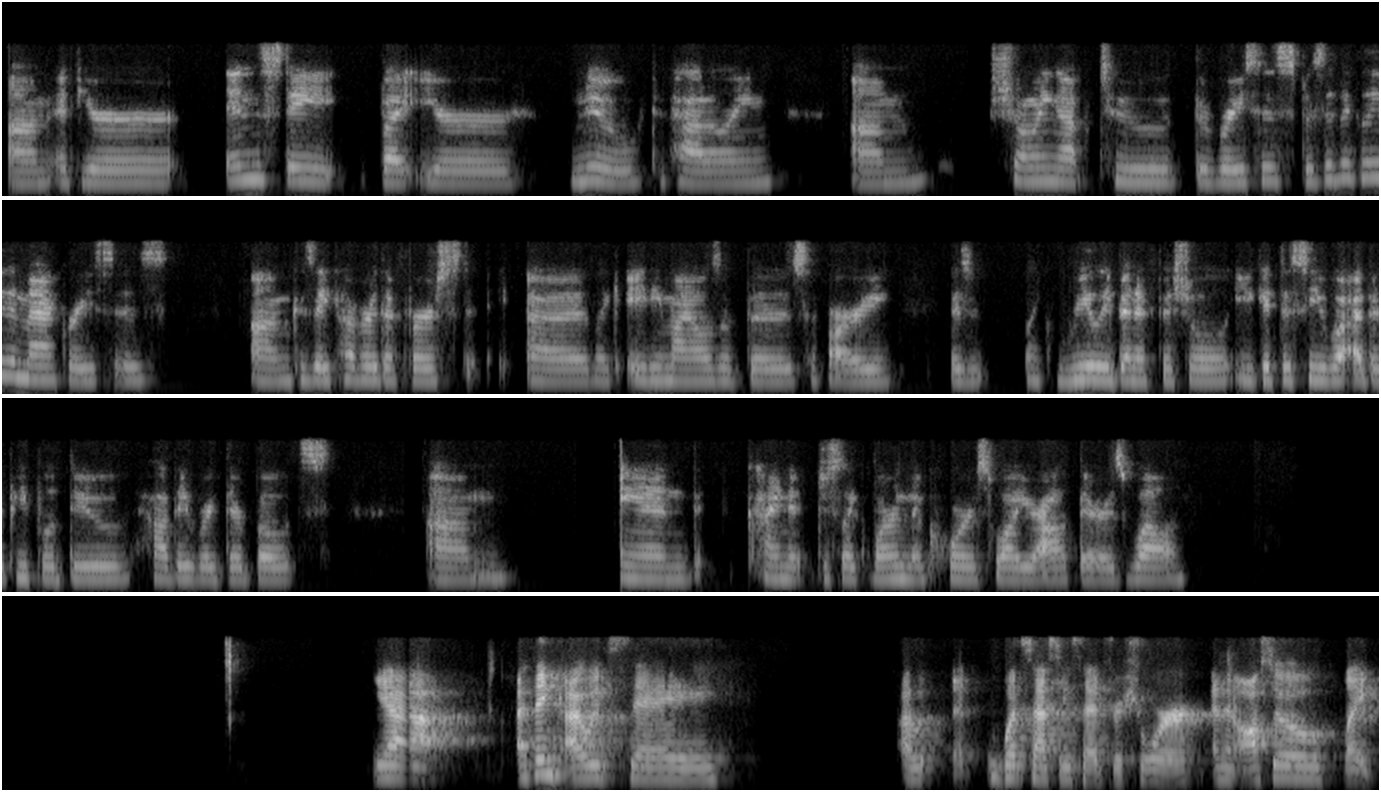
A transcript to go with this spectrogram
Um, if you're in state but you're new to paddling, um, showing up to the races, specifically the MAC races, because they cover the first uh, like 80 miles of the safari, is like really beneficial. You get to see what other people do, how they rig their boats, um, and kind of just like learn the course while you're out there as well. Yeah, I think I would say I what Sassy said for sure, and then also like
